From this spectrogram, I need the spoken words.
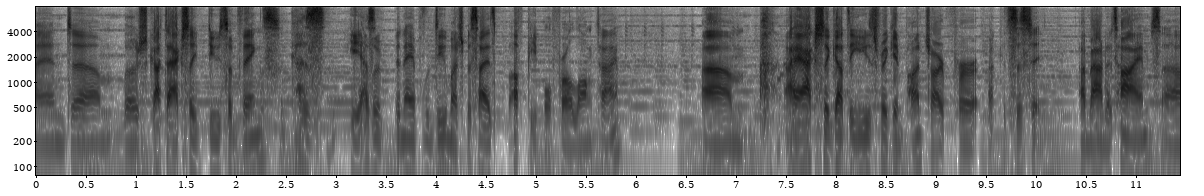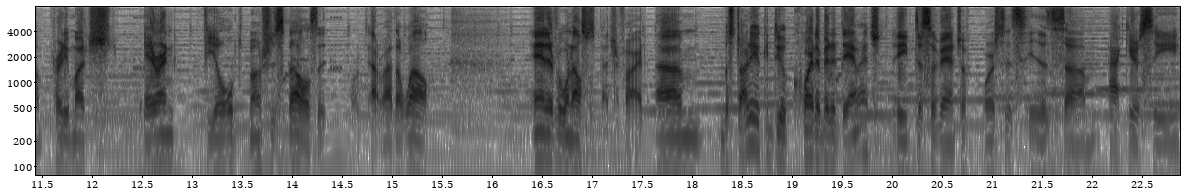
And um, got to actually do some things, because he hasn't been able to do much besides buff people for a long time. Um, I actually got to use freaking Punch Art for a consistent amount of times. Uh, pretty much Aaron fueled Mosh's spells. It worked out rather well and everyone else was petrified. Um, Mustadio can do quite a bit of damage. The disadvantage, of course, is his um, accuracy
